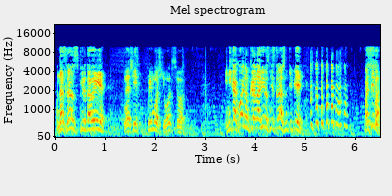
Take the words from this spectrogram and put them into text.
У нас сразу спиртовые, значит, примочки, вот все. И никакой нам коронавирус не страшен теперь. Спасибо.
